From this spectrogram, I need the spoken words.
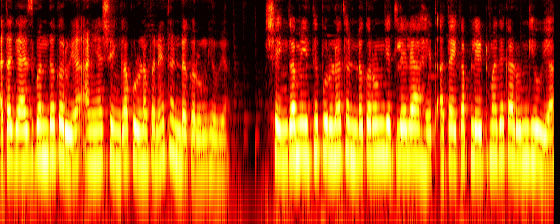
आता गॅस बंद करूया आणि या शेंगा पूर्णपणे थंड करून घेऊया. शेंगा मी इथे पूर्ण थंड करून घेतलेल्या आहेत. आता एका प्लेटमध्ये काढून घेऊया.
